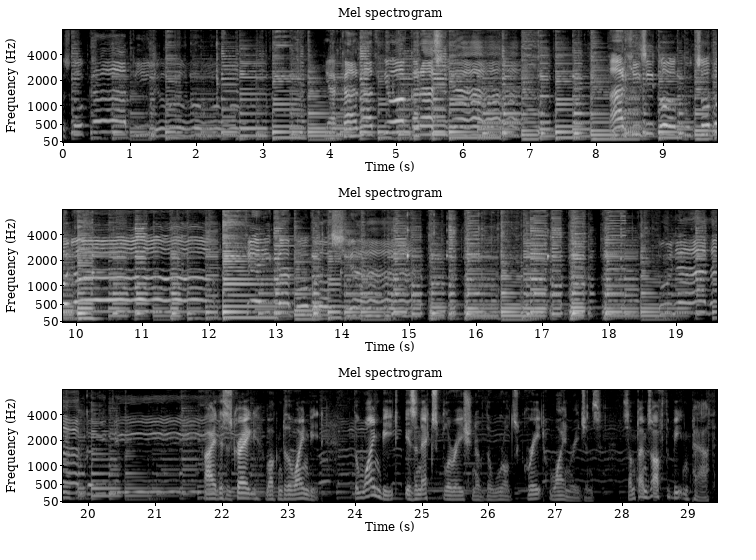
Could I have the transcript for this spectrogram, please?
κάπου στο κάπιο για κάνα δυο κρασιά άρχιζει το κουτσομπολιό και η καπογλωσσιά δουλειά ανακριτή Hi, this is Craig. Welcome to the Wine Beat. The Wine Beat is an exploration of the world's great wine regions, sometimes off the beaten path,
